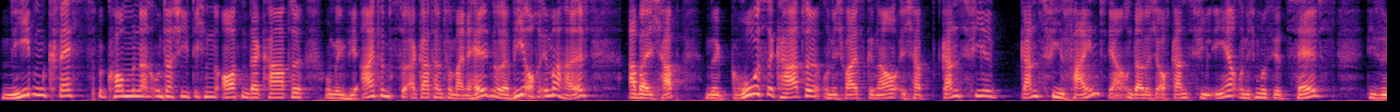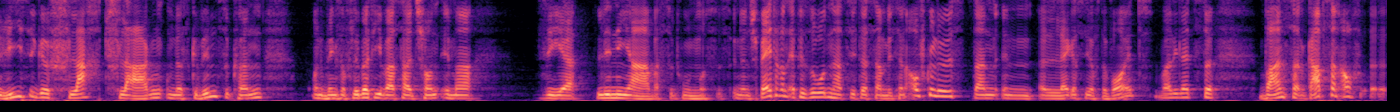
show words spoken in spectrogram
Nebenquests bekommen an unterschiedlichen Orten der Karte, um irgendwie Items zu ergattern für meine Helden oder wie auch immer halt. Aber ich habe eine große Karte und ich weiß genau, ich habe ganz viel, ganz viel Feind, ja, und dadurch auch ganz viel eher. Und ich muss jetzt selbst diese riesige Schlacht schlagen, um das gewinnen zu können. Und in Wings of Liberty war es halt schon immer sehr linear, was du tun musstest. In den späteren Episoden hat sich das dann ein bisschen aufgelöst. Dann in Legacy of the Void war die letzte. dann, gab es dann auch äh,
